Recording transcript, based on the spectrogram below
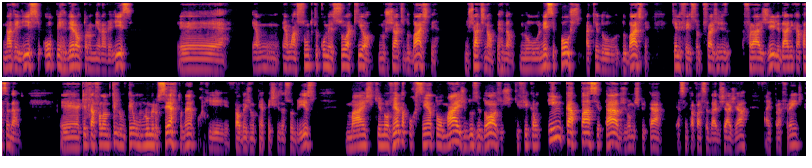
na velhice ou perder autonomia na velhice é, é, um, é um assunto que começou aqui ó, no chat do Baster, no chat não, perdão, no, nesse post aqui do, do Baster, que ele fez sobre fragilidade e incapacidade. É, que ele está falando que não tem um número certo, né, porque talvez não tenha pesquisa sobre isso, mas que 90% ou mais dos idosos que ficam incapacitados, vamos explicar essa incapacidade já já, aí para frente,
